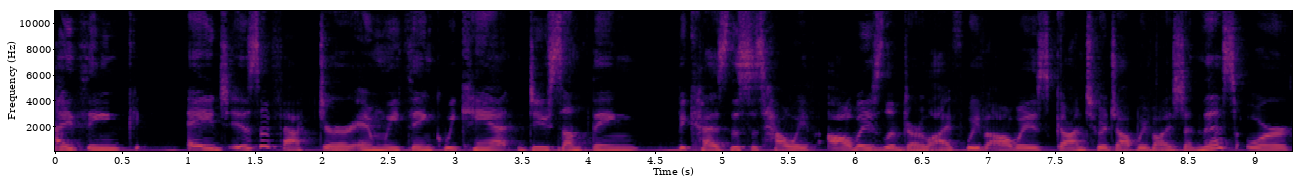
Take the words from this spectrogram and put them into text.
I think age is a factor and we think we can't do something because this is how we've always lived our life. We've always gone to a job, we've always done this, or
